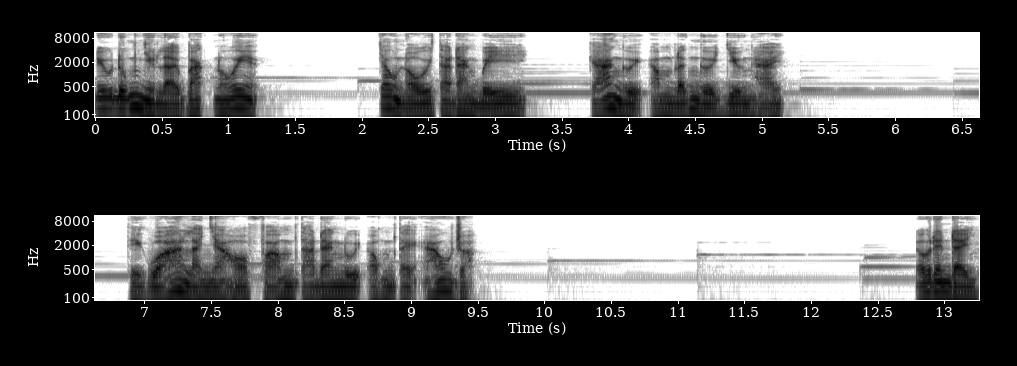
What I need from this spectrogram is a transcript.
Nếu đúng như lời bác nói, Cháu nội ta đang bị Cả người âm lẫn người dương hại. Thì quả là nhà họ Phạm ta đang nuôi ông tay áo rồi. Nói đến đây,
